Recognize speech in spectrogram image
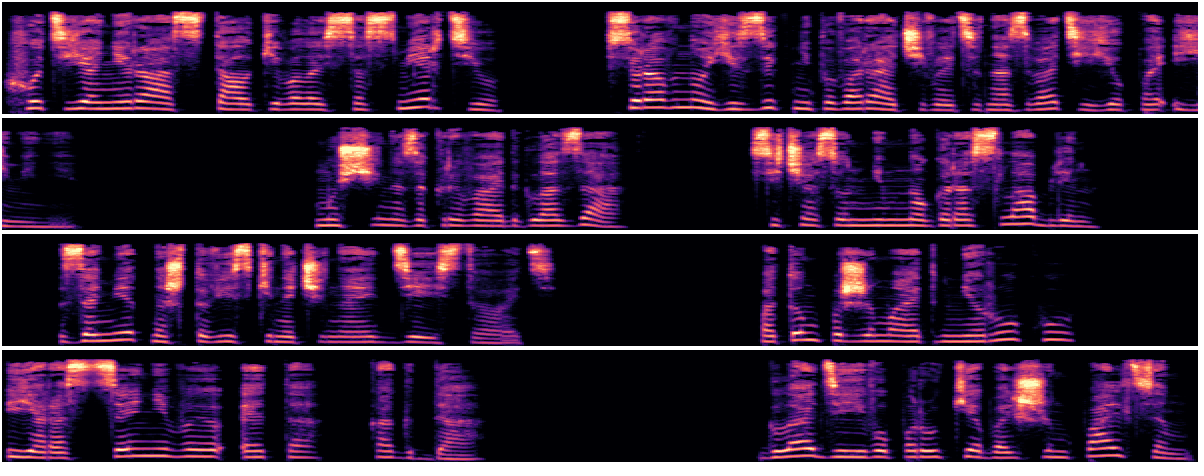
Хоть я не раз сталкивалась со смертью, все равно язык не поворачивается назвать ее по имени. Мужчина закрывает глаза. Сейчас он немного расслаблен. Заметно, что виски начинает действовать. Потом пожимает мне руку, и я расцениваю это как «да». Гладя его по руке большим пальцем,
